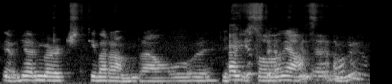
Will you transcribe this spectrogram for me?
Ja, gör merch till varandra och lite Ja just så. det. Ja. Just vi gjort.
